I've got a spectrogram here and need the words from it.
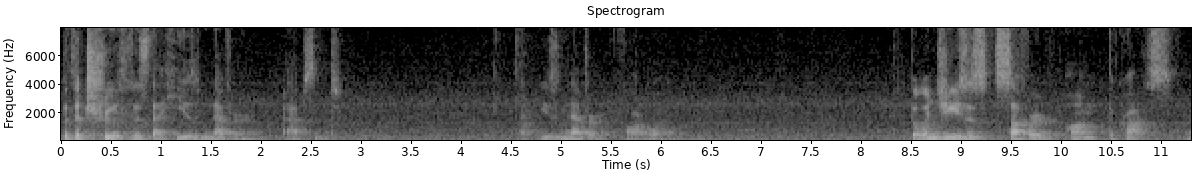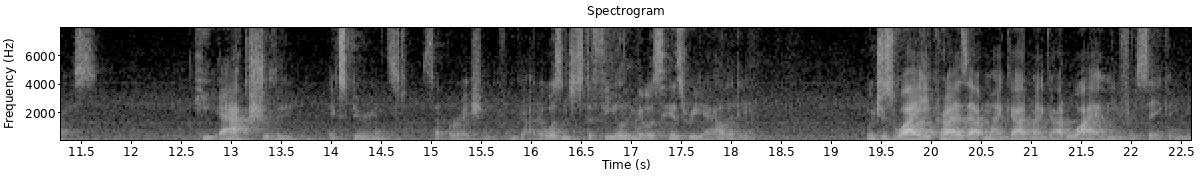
But the truth is that He is never absent, He's never far away. But when Jesus suffered on the cross for us, He actually experienced separation from God. It wasn't just a feeling, it was His reality which is why he cries out, My God, my God, why have you forsaken me?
